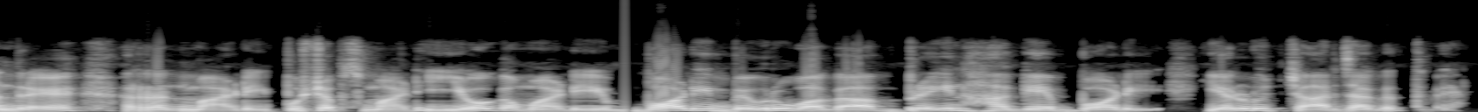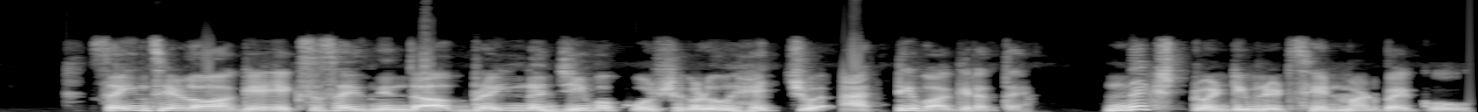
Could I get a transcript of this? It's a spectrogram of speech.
ಅಂದ್ರೆ ರನ್ ಮಾಡಿ ಪುಷಪ್ಸ್ ಮಾಡಿ, ಯೋಗ ಮಾಡಿ ಬಾಡಿ ಬೆವರುವಾಗ ಬ್ರೈನ್ ಹಾಗೆ ಬಾಡಿ ಎರಡು ಚಾರ್ಜ್ ಆಗುತ್ತವೆ. ಸೈನ್ಸ್ ಹೇಳೋ ಹಾಗೆ ಎಕ್ಸಸೈಸ್ನಿಂದ ಬ್ರೈನ್ನ ಜೀವಕೋಶಗಳು ಹೆಚ್ಚು ಆಕ್ಟಿವ್ ಆಗಿರುತ್ತೆ. ನೆಕ್ಸ್ಟ್ ಟ್ವೆಂಟಿ ಮಿನಿಟ್ಸ್ ಏನ್ ಮಾಡಬೇಕು?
